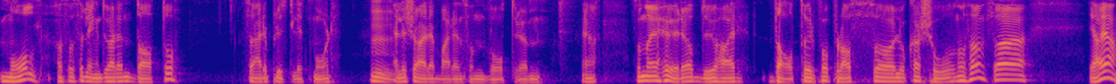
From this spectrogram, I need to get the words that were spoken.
mål, altså så lenge du har en dato, så er det plutselig et mål. Mm. Eller så er det bare en sånn våt drøm. Ja. Så når jeg hører at du har datoer på plass og lokasjon og sånn, så ja ja,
